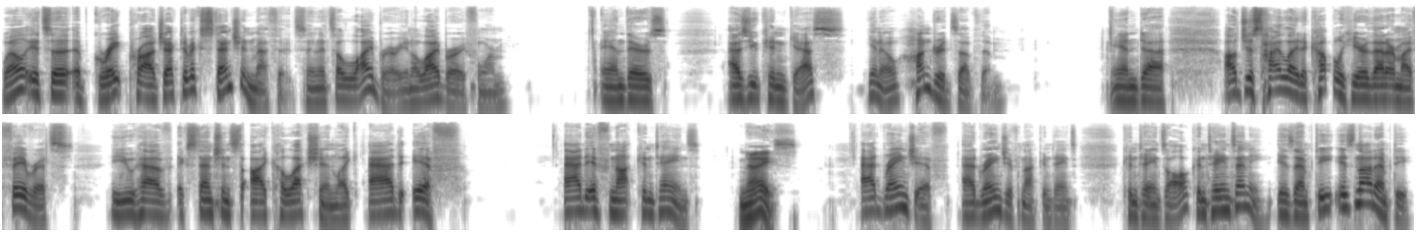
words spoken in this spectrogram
well, it's a, a great project of extension methods, and it's a library in a library form. And there's, as you can guess, you know, hundreds of them. And uh, I'll just highlight a couple here that are my favorites. You have extensions to iCollection like add if, add if not contains Nice. add range if, add range if not contains, contains all, contains any, is empty, is not empty.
